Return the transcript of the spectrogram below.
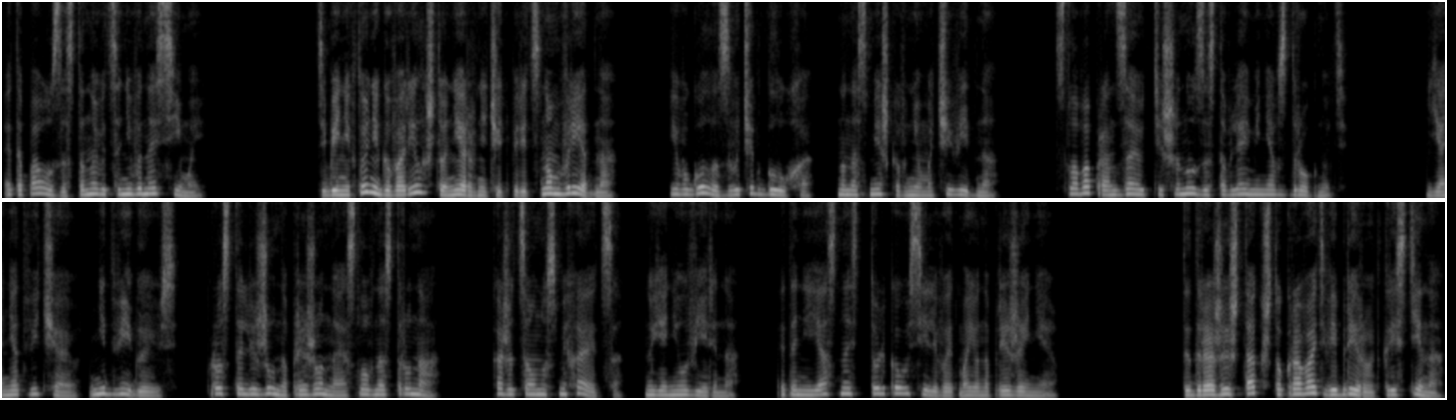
Эта пауза становится невыносимой. «Тебе никто не говорил, что нервничать перед сном вредно?» Его голос звучит глухо, но насмешка в нем очевидна. Слова пронзают тишину, заставляя меня вздрогнуть. Я не отвечаю, не двигаюсь, просто лежу напряженная, словно струна. Кажется, он усмехается, но я не уверена. Эта неясность только усиливает мое напряжение. «Ты дрожишь так, что кровать вибрирует, Кристина!»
